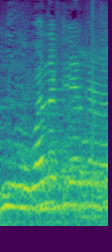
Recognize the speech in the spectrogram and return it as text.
నీ mobile clear కదా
